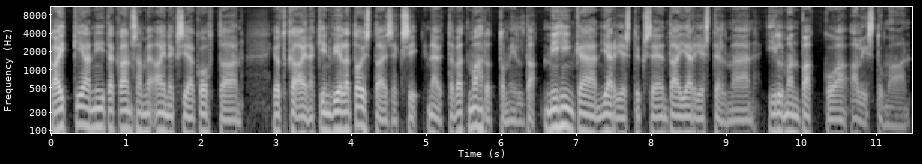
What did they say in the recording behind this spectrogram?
kaikkia niitä kansamme aineksia kohtaan, jotka ainakin vielä toistaiseksi näyttävät mahdottomilta mihinkään järjestykseen tai järjestelmään ilman pakkoa alistumaan.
